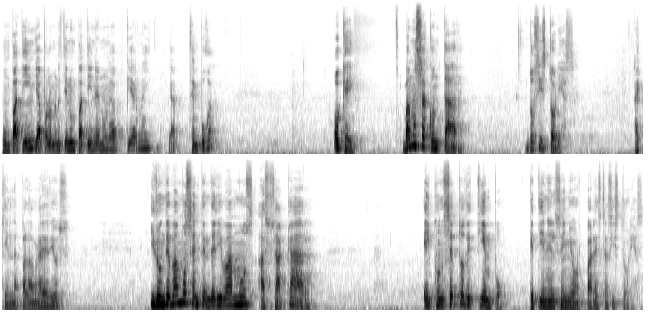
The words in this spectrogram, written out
un patín, ya por lo menos tiene un patín en una pierna y ya se empuja. Ok, vamos a contar dos historias aquí en la palabra de Dios y donde vamos a entender y vamos a sacar el concepto de tiempo que tiene el Señor para estas historias.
